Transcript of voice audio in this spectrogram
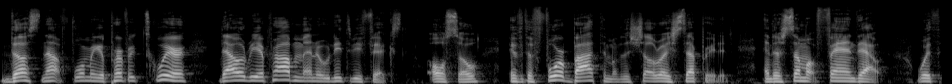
thus not forming a perfect square, that would be a problem and it would need to be fixed. Also, if the four batim of the shel roish separated and they're somewhat fanned out, with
